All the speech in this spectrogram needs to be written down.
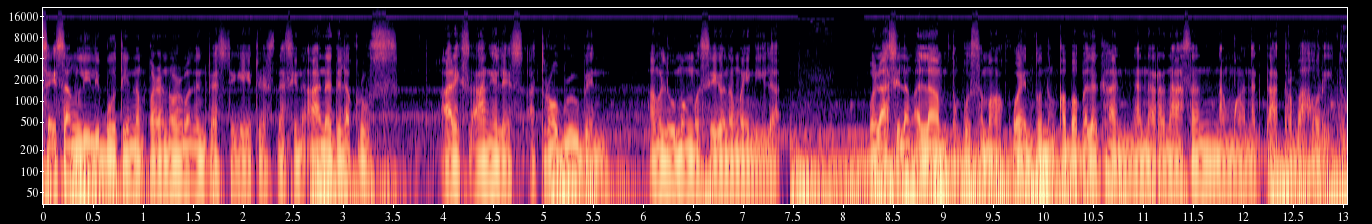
Isa-isang lilibutin ng paranormal investigators na sina Ana de la Cruz, Alex Angeles at Rob Rubin ang lumang museo ng Maynila. Wala silang alam tungkol sa mga kwento ng kababalaghan na naranasan ng mga nagtatrabaho rito.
